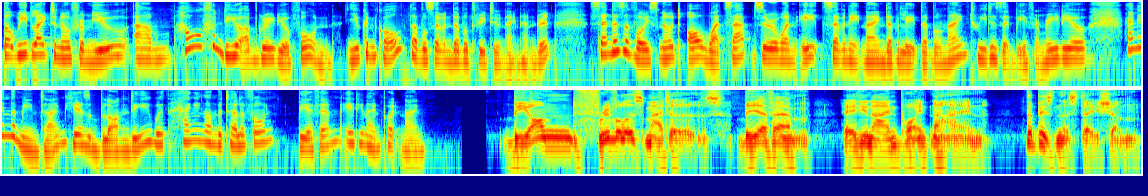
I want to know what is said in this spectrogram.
But we'd like to know from you um, how often do you upgrade your phone? You can call 77332900, send us a voice note or WhatsApp 018 789 8899, tweet us at BFM Radio. And in the meantime, here's Blondie with Hanging on the Telephone, BFM 89.9. Beyond Frivolous Matters, BFM 89.9, the business station.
